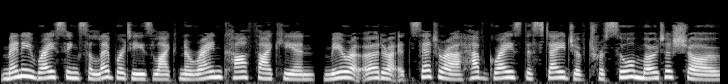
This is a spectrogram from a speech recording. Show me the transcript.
Many racing celebrities like Narain Karthikeyan, Mira Erda etc. have grazed the stage of Thrissur Motor Show.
